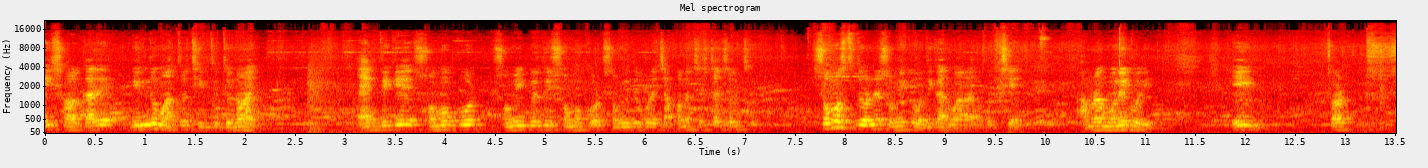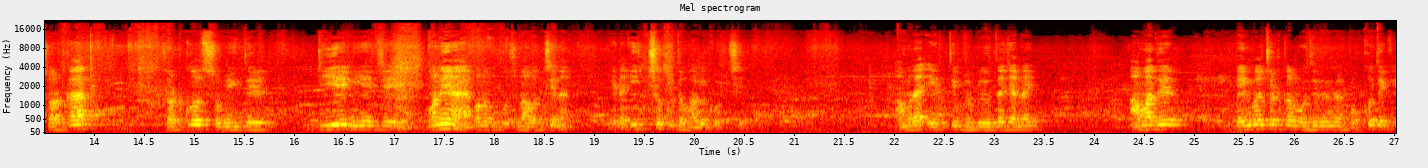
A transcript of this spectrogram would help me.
এই সরকারে বিন্দু মাত্র চিন্তিত নয়। একদিকে শ্রমকোট, শ্রমিক বিরোধী শ্রমকোট, শ্রমিকদের উপরে চাপানোর চেষ্টা চলছে। সমস্ত ধরনের শ্রমিকের অধিকার মারা হচ্ছে। আমরা মনে করি, এই সরকার চটকল শ্রমিকদের ডিএ নিয়ে যে অনেয়া এখনও ঘোষণা হচ্ছে না, এটা ইচ্ছাকৃতভাবে করছে। আমরা এর তীব্র বিরোধিতা জানাই। আমাদের বেঙ্গল চটকল মজদুর পক্ষ থেকে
